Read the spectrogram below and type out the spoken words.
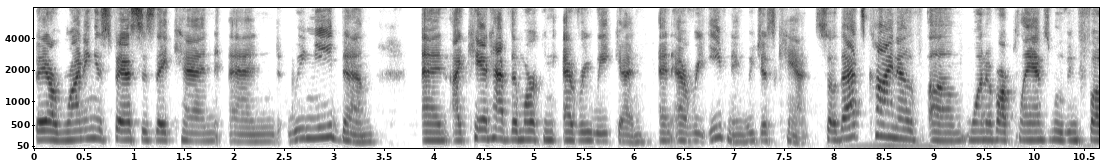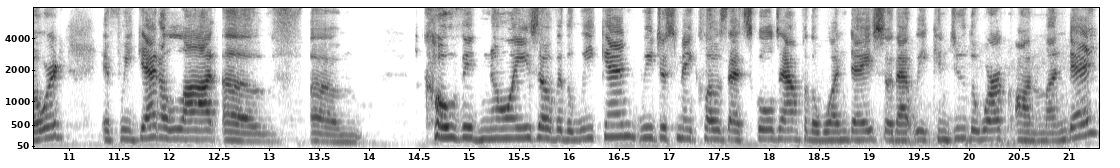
they are running as fast as they can, and we need them. And I can't have them working every weekend and every evening. We just can't. So that's kind of um, one of our plans moving forward. If we get a lot of um, COVID noise over the weekend, we just may close that school down for the one day so that we can do the work on Monday.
